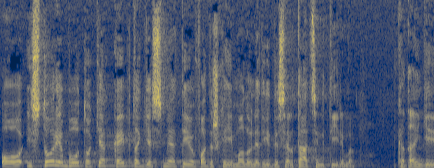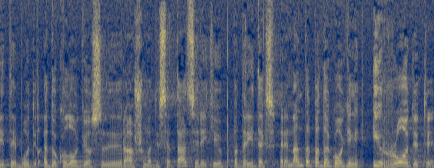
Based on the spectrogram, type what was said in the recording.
O istorija buvo tokia, kaip ta gesmė atėjo faktiškai į mano netgi disertacinį tyrimą. Kadangi tai buvo edukologijos rašoma disertacija, reikėjo padaryti eksperimentą pedagoginį, įrodyti,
